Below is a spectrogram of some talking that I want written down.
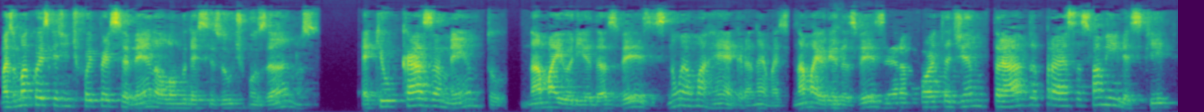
Mas uma coisa que a gente foi percebendo ao longo desses últimos anos é que o casamento, na maioria das vezes, não é uma regra, né? Mas na maioria das vezes era a porta de entrada para essas famílias que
